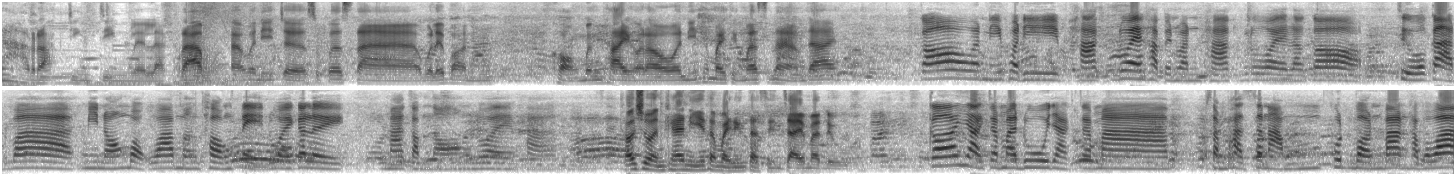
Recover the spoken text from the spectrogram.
น่ารักจริง ๆ เลยล่ะครับวันนี้เจอซูเปอร์สตาร์วอลเลย์บอลของเมืองไทยของเราวันนี้ทำไมถึงมาสนามได้ ก็วันนี้พอดีพักด้วยค่ะเป็นวันพักด้วย แล้วก็ถือโอกาสว่ามีน้องบอกว่าเมืองทองเตะด้วยก็เลยมากับน้องด้วยค่ะ เขาชวนแค่นี้ทำไมถึงตัดสินใจมาดู ก็อยากจะมาดูอยากจะมาสัมผัสสนามฟุตบอลบ้างค่ะ เพราะว่า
